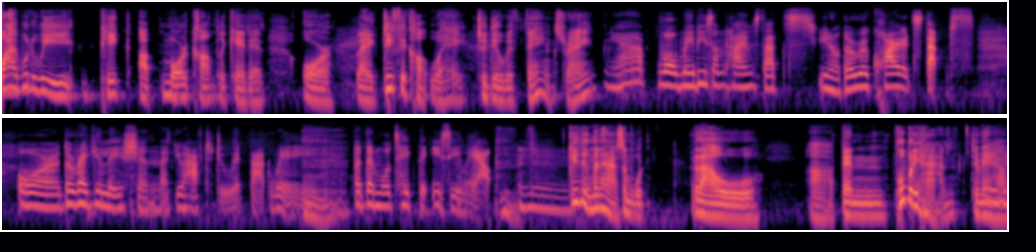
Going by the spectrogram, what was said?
why would we pick a more complicated or like difficult way to deal with things right Yeah, well, maybe sometimes that's, you know, the required steps or the regulation that you have to do it that way. But then we'll take the easy way out. คิดถึงปัญหาสมมติเราอ่าเป็นผู้บริหารใช่ไหมครับ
